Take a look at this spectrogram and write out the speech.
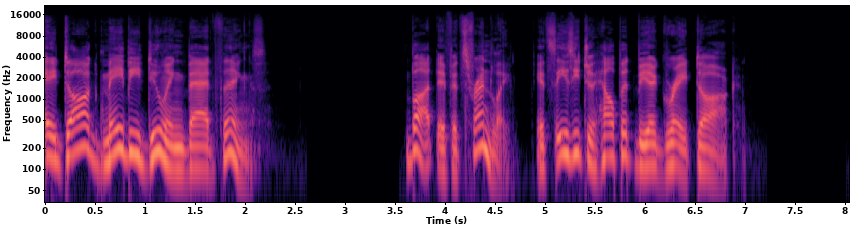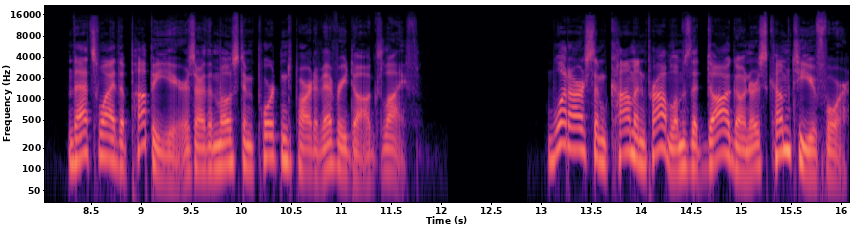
A dog may be doing bad things. But if it's friendly, it's easy to help it be a great dog. That's why the puppy years are the most important part of every dog's life. What are some common problems that dog owners come to you for?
